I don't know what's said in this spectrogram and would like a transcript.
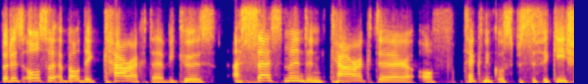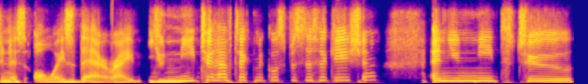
but it's also about the character because assessment and character of technical specification is always there, right? You need to have technical specification and you need to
